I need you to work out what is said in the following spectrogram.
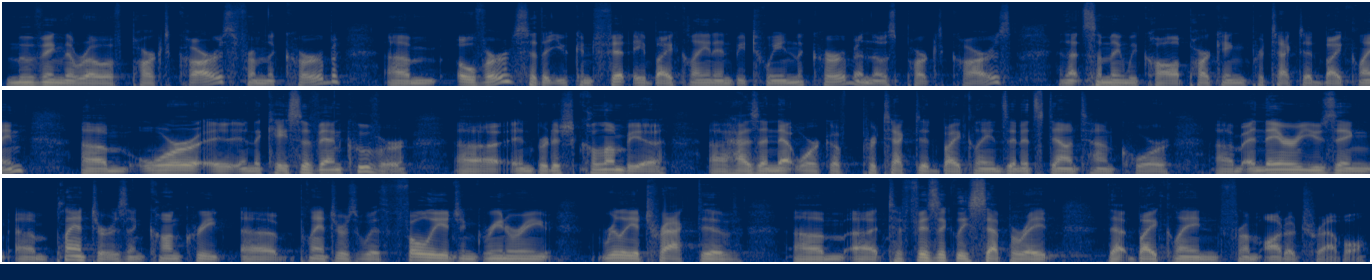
moving the row of parked cars from the curb um, over so that you can fit a bike lane in between the curb and those parked cars. And that's something we call a parking protected bike lane. Um, or in the case of Vancouver uh, in British Columbia, uh, has a network of protected bike lanes in its downtown core. Um, and they are using um, planters and concrete uh, planters with foliage and greenery, really attractive um, uh, to physically separate that bike lane from auto travel.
